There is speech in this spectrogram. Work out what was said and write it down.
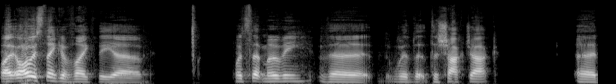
Well, I always think of like the uh, what's that movie? The with the, the shock jock. Uh,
